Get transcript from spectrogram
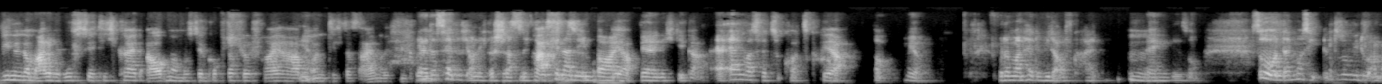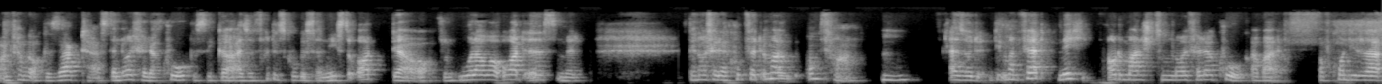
wie, eine, normale Berufstätigkeit auch. Man muss den Kopf dafür frei haben ja. und sich das einrichten können. Ja, das hätte ich auch nicht geschafft. Mit den Kindern nebenbei ja. wäre nicht gegangen. Äh, irgendwas wäre zu kurz gekommen. Ja. Oh, ja. Oder man hätte wieder aufgehalten. Mhm. Irgendwie so. So, und dann muss ich, so wie du am Anfang auch gesagt hast, der Neufelder Kog ist egal. Also Friedrichskoog ist der nächste Ort, der auch so ein Urlauberort ist. Mit, der Neufelder Kog wird immer umfahren. Mhm. Also die, man fährt nicht automatisch zum Neufelder Kog, aber aufgrund dieser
